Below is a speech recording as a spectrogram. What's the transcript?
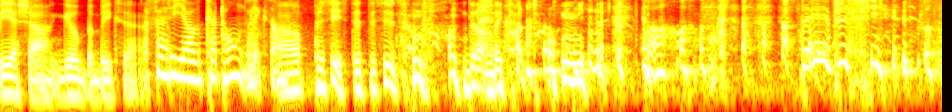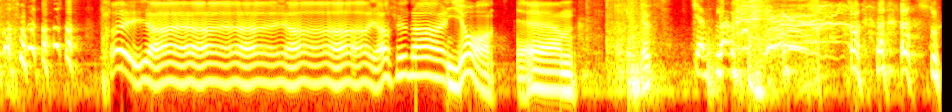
beigea gubbebyxor. Färg av kartong liksom. Ja, precis. Det, det ser ut som vandrande kartonger. Ja. Det är precis så. Hej, ja, ja, ja, ja, tjena. ja, ehm, jag, Jävlar. vad är det som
